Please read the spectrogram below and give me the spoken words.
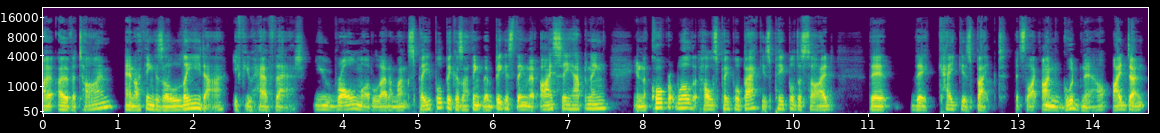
over time. And I think as a leader, if you have that, you role model that amongst people because I think the biggest thing that I see happening in the corporate world that holds people back is people decide their, their cake is baked. It's like, I'm mm. good now. I don't,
